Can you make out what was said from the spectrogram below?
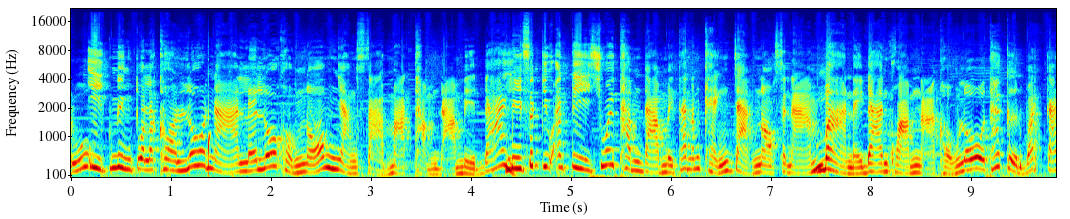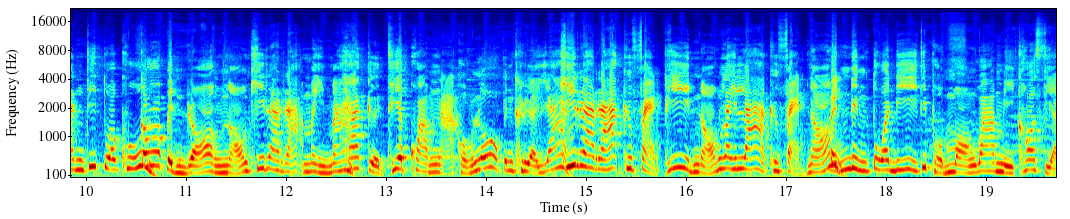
รุ อีกหนึ่งตัวละครโล่หนาและโล่ของน้องอยังสามารถทำดาเมจได้ มีสกิลอันตีช่วยทำดาเมจท่าน้ำแข็งจากนอกสนาม มาในด้านความหนาของโล่ถ้าเกิดวัดกันที่ตัวคูณก็เป็นรองน้องคิราระไม่มาก ถ้าเกิดเทียบความหนาของโล่เป็นเครือญาติคิราระคือแฝดพี่น้องไลล่าคือแฝดน้อง เป็นหนึ่งตัวดีที่ผมมองว่ามีข้อเสีย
